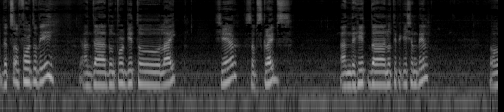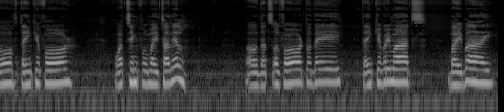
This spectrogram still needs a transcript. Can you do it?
that's all for today. And uh, don't forget to like share subscribes and hit the notification bell. Oh thank you for watching for my channel. Oh that's all for today. Thank you very much. Bye bye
